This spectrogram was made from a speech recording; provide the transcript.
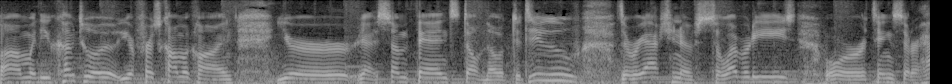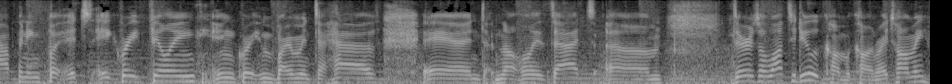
um, when you come to a, your first Comic Con, you're you know, some fans don't know what to do, the reaction of celebrities or things that are happening, but it's a great feeling and great environment to have. And not only that, um, there's a lot to do at Comic Con, right, Tommy?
